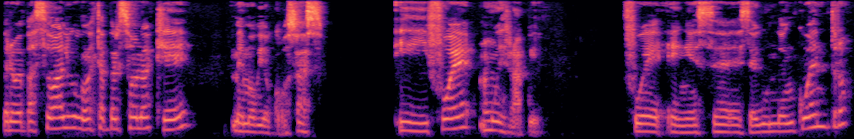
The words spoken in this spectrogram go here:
Pero me pasó algo con esta persona que me movió cosas y fue muy rápido. Fue en ese segundo encuentro,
